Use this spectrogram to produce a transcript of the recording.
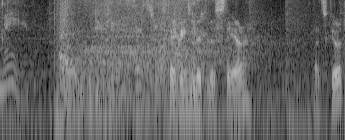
Me. If you insist, Taking. Littlest there. That's good.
